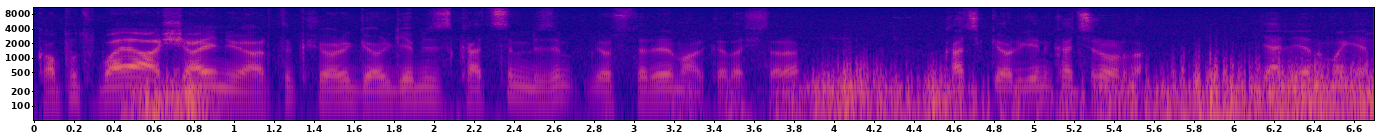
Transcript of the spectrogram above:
Kaput bayağı aşağı iniyor artık. Şöyle gölgemiz kaçsın bizim. Gösterelim arkadaşlara. Kaç gölgeni kaçır oradan. Gel yanıma gel.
